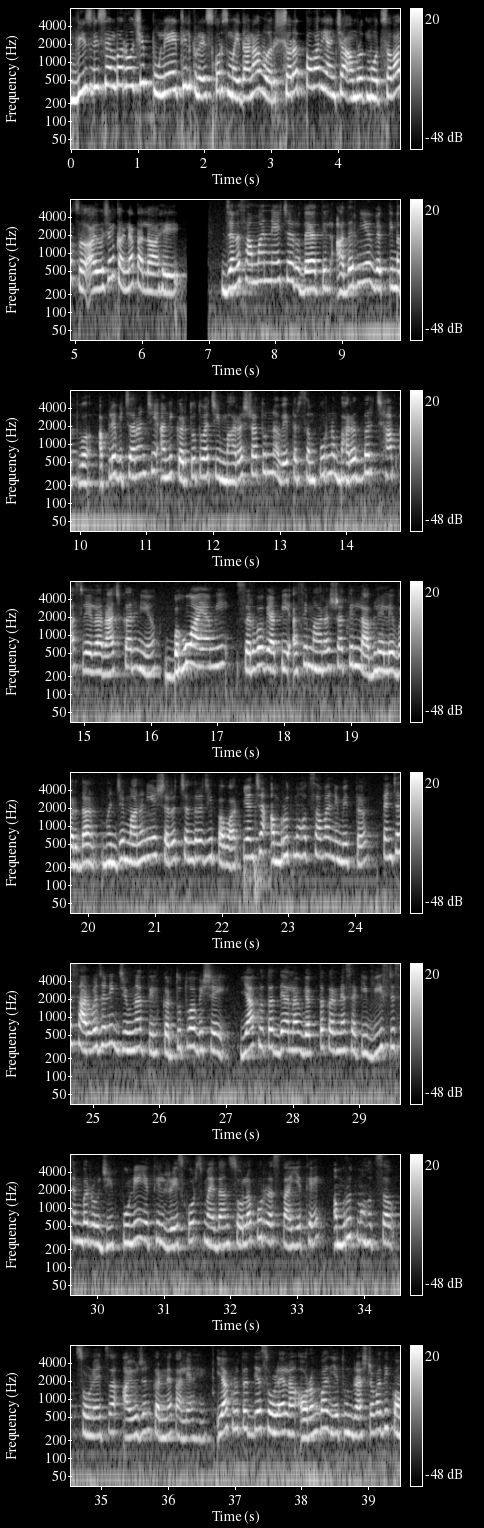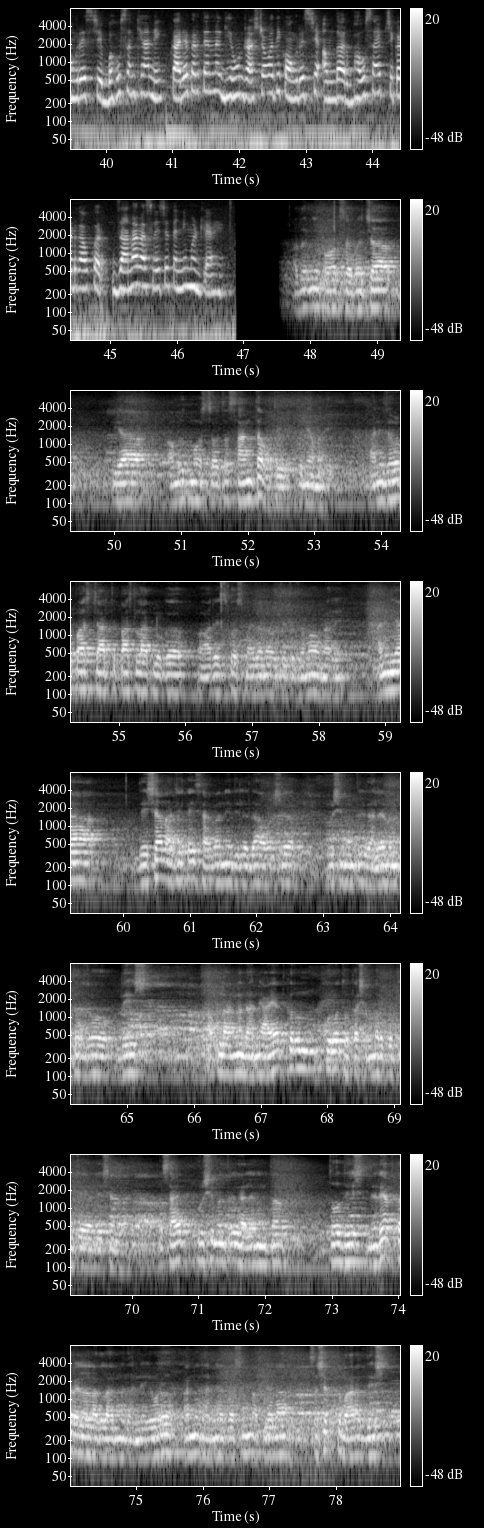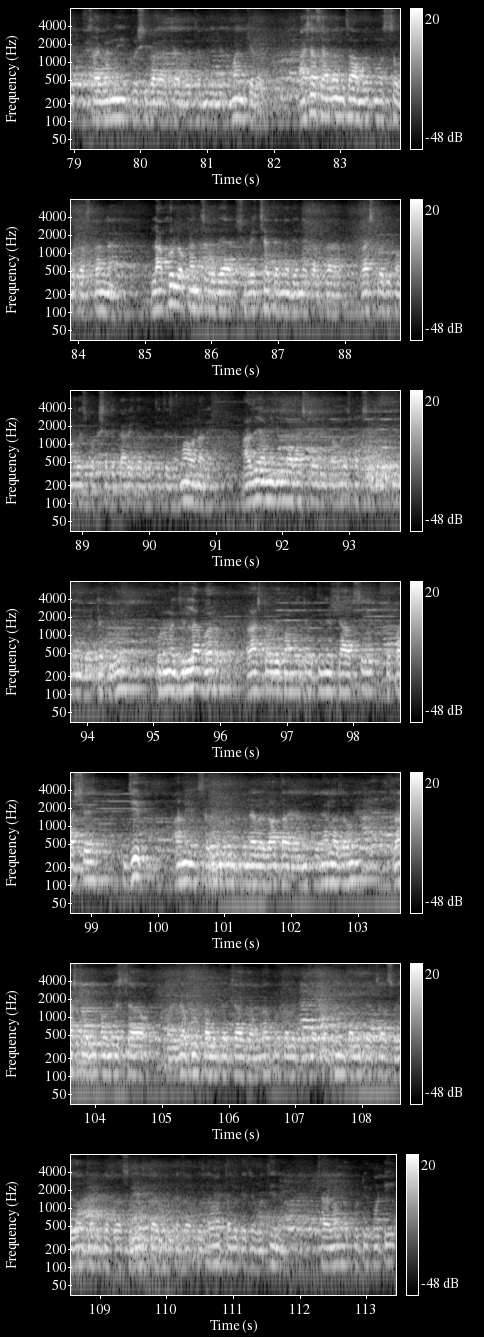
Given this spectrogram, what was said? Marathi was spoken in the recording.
वीस डिसेंबर रोजी पुणे येथील रेसकोर्स मैदानावर शरद पवार यांच्या अमृत महोत्सवाचं आयोजन करण्यात आलं आहे. जनसामान्याच्या हृदयातील आदरणीय व्यक्तिमत्व आपल्या विचारांची आणि कर्तृत्वाची महाराष्ट्रातून नव्हे तर संपूर्ण भारतभर छाप असलेला राजकारणीय बहुआयामी सर्वव्यापी असे महाराष्ट्रातील लाभलेले वरदान म्हणजे माननीय शरदचंद्रजी पवार यांच्या अमृत महोत्सवानिमित्त त्यांच्या सार्वजनिक जीवनातील कर्तृत्वाविषयी या कृतज्ञाला व्यक्त करण्यासाठी वीस डिसेंबर रोजी पुणे येथील रेसकोर्स मैदान सोलापूर रस्ता येथे अमृत महोत्सव सोहळ्याचं आयोजन करण्यात आले आहे. या कृत कृतज्ञ सोहळ्याला औरंगाबाद येथून राष्ट्रवादी काँग्रेसचे बहुसंख्याने कार्यकर्त्यांना घेऊन राष्ट्रवादी काँग्रेसचे आमदार भाऊसाहेब चिकटगावकर जाणार असल्याचे त्यांनी म्हटले आहे. आदरणीय पवार साहेबांच्या या अमृत महोत्सवाचं सांगता होते पुण्यामध्ये. आणि जवळपास चार ते पाच लाख लोक रेसकोर्स मैदानावर तिथे जमा होणार आहे. आणि या देशाला जे काही साहेबांनी दिले दहा वर्ष कृषीमंत्री झाल्यानंतर जो देश आपलं अन्नधान्य आयात करून पुरवत होता शंभर कोटीच्या या देशाला. तर साहेब कृषीमंत्री झाल्यानंतर तो देश निर्यात करायला लागला अन्नधान्य. एवढं अन्नधान्यापासून आपल्याला सशक्त भारत देश साहेबांनी कृषी भागाच्या याच्यामध्ये निर्माण केलं. अशा साहेबांचा अमृत महोत्सव होत असताना लाखो लोकांचं उद्या शुभेच्छा त्यांना देण्याकरता राष्ट्रवादी काँग्रेस पक्षाचे कार्यकर्ते तिथे जमा होणार आहे आजही आम्ही जिल्हा राष्ट्रवादी काँग्रेस पक्षाच्या वतीने बैठक घेऊन पूर्ण जिल्हाभर राष्ट्रवादी काँग्रेसच्या वतीने चारशे ते पाचशे जीप आम्ही सगळे मिळून पुण्याला जात आहे आणि पुण्याला जाऊन राष्ट्रवादी काँग्रेसच्या वैजापूर तालुक्याच्या गंगापूर तालुक्याच्या पैठण तालुक्याच्या सोयगाव तालुक्याचा सिल्लोड तालुक्याचा खुलदाबाद तालुक्याच्या वतीने साहेबांना कोटी कोटी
